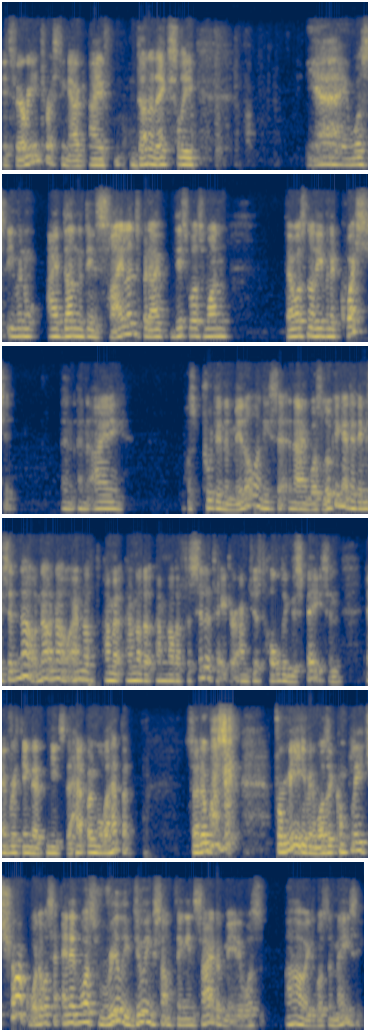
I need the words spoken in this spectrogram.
It's very interesting. I've, I've done it actually. Yeah, it was even, I've done it in silence, but I this was one there was not even a question. And and I was put in the middle and he said and I was looking at and he said, No, no, no, I'm not I'm a I'm not a I'm not a facilitator. I'm just holding the space and everything that needs to happen will happen. So there was for me even was a complete shock. What it was and it was really doing something inside of me. It was oh, it was amazing.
